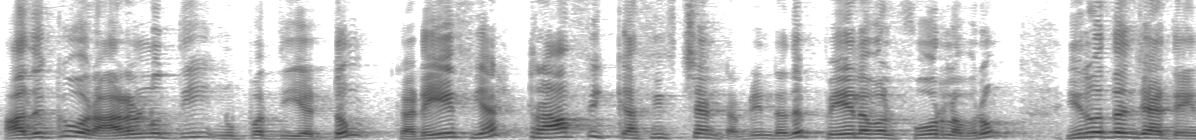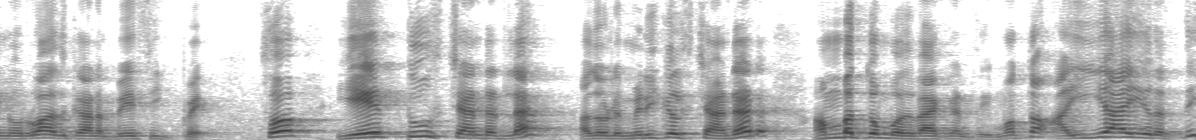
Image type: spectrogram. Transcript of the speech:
அதுக்கு ஒரு அறநூற்றி முப்பத்தி எட்டும் கடைசியாக டிராஃபிக் அசிஸ்டன்ட் அப்படின்றது பே லெவல் ஃபோரில் வரும். இருபத்தஞ்சாயிரத்தி ஐநூறுரூவா அதுக்கான பேசிக் பே ஸோ ஏ டூ ஸ்டாண்டர்டில் அதோட மெடிக்கல் ஸ்டாண்டர்ட் ஐம்பத்தொம்பது வேகன்சி மொத்தம் ஐயாயிரத்தி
